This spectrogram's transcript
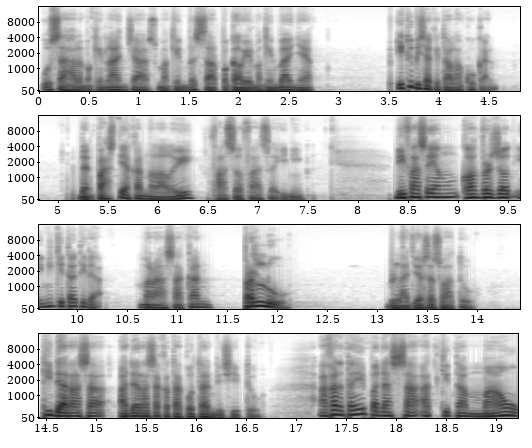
usaha makin lancar, semakin besar, pegawai makin banyak. Itu bisa kita lakukan. Dan pasti akan melalui fase-fase ini. Di fase yang comfort zone ini kita tidak merasakan perlu belajar sesuatu. Tidak rasa ada rasa ketakutan di situ. Akan tetapi pada saat kita mau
